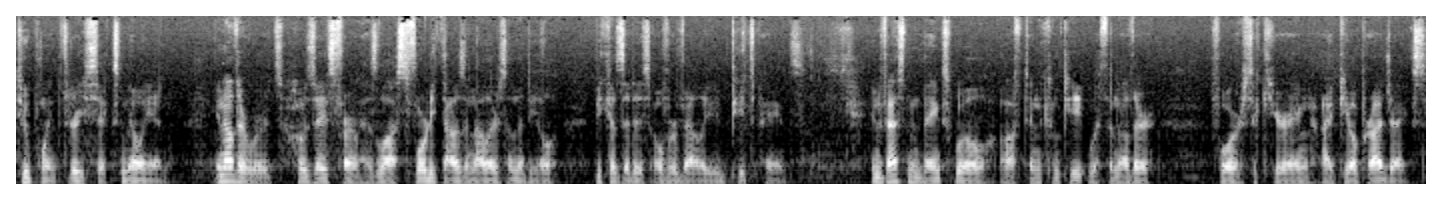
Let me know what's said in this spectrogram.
2.36 million. In other words, Jose's firm has lost $40,000 on the deal because it has overvalued Pete's Paints. Investment banks will often compete with another for securing IPO projects,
